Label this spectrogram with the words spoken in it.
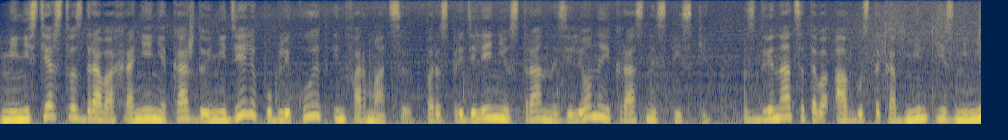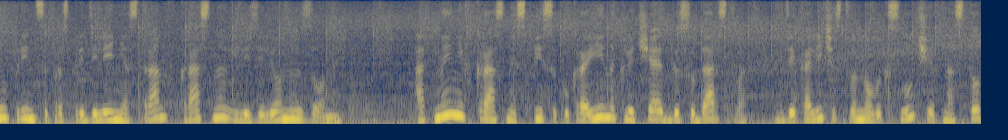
Министерство здравоохранения каждую неделю публикует информацию по распределению стран на зеленые и красные списки. С 12 августа Кабмин изменил принцип распределения стран в красную или зеленую зоны. Отныне в красный список Украина включает государства, где количество новых случаев на 100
